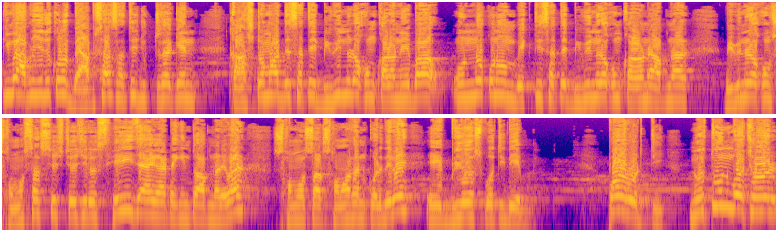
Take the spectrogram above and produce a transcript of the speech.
কিংবা আপনি যদি কোনো ব্যবসার সাথে যুক্ত থাকেন, কাস্টমারদের সাথে বিভিন্ন রকম কারণে বা অন্য কোনো ব্যক্তির সাথে বিভিন্ন রকম কারণে আপনার বিভিন্ন রকম সমস্যার সৃষ্টি হয়েছিল, সেই জায়গাটা কিন্তু আপনার এবার সমস্যার সমাধান করে দেবে এই বৃহস্পতি দেব পরবর্তী নতুন বছর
